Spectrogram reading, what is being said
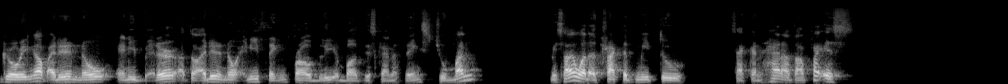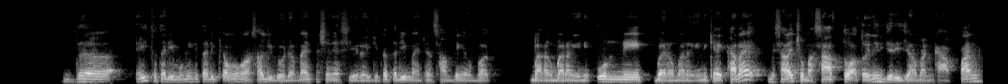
growing up I didn't know any better atau I didn't know anything probably about this kind of things. Cuman misalnya what attracted me to second hand atau apa is the eh, itu tadi mungkin tadi kamu nggak salah juga udah mention ya Sira kita tadi mention something about barang-barang ini unik barang-barang ini kayak karena misalnya cuma satu atau ini jadi zaman kapan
